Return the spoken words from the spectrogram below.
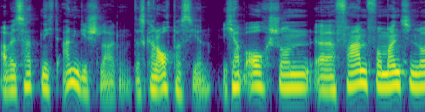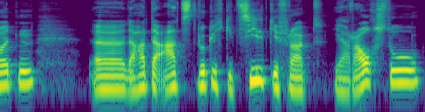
aber es hat nicht angeschlagen. Das kann auch passieren. Ich habe auch schon erfahren von manchen Leuten, äh, da hat der Arzt wirklich gezielt gefragt, ja, rauchst du,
